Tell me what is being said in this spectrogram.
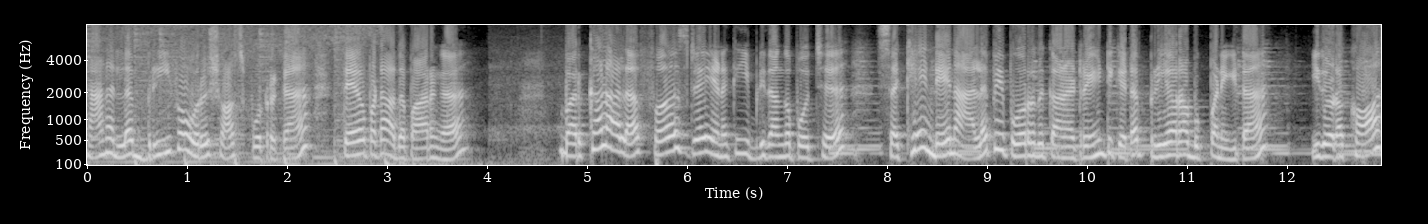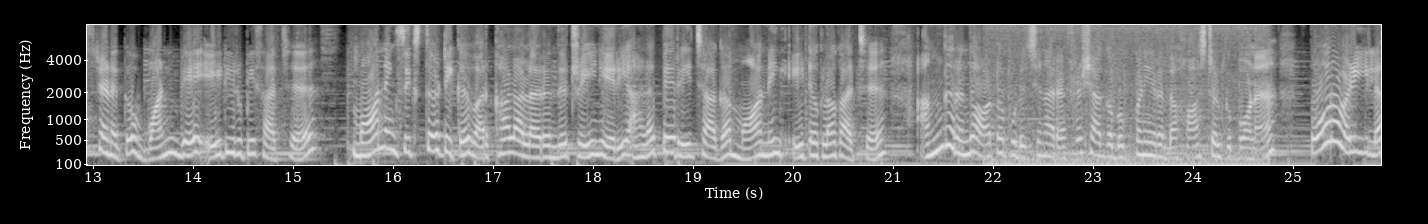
சேனலில் ப்ரீஃபாக ஒரு ஷார்ட்ஸ் போட்டிருக்கேன். தேவைப்பட்டால் அதை பாருங்கள் பர்காலாவில் ஃபர்ஸ்ட் டே எனக்கு இப்படி தாங்க போச்சு. செகண்ட் டே நான் அலப்பே போகிறதுக்கான ட்ரெயின் டிக்கெட்டை ப்ரியராக புக் பண்ணிக்கிட்டேன். இதோட காஸ்ட் எனக்கு ஒன் வே எயிட்டி ருபீஸ் ஆச்சு. மார்னிங் சிக்ஸ் தேர்ட்டிக்கு வர்க்காலால இருந்து ட்ரெயின் ஏறி அலப்பே ரீச் ஆக மார்னிங் எயிட் ஓ கிளாக் ஆச்சு. அங்கேருந்து ஆட்டோ பிடிச்சி நான் ரெஃப்ரெஷ் ஆக புக் பண்ணியிருந்த ஹாஸ்டலுக்கு போனேன். போகிற வழியில்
